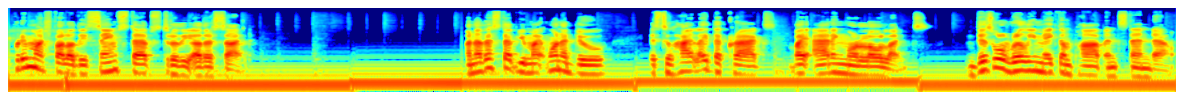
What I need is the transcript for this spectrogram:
pretty much follow these same steps through the other side. Another step you might want to do is to highlight the cracks by adding more lowlights. This will really make them pop and stand out.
